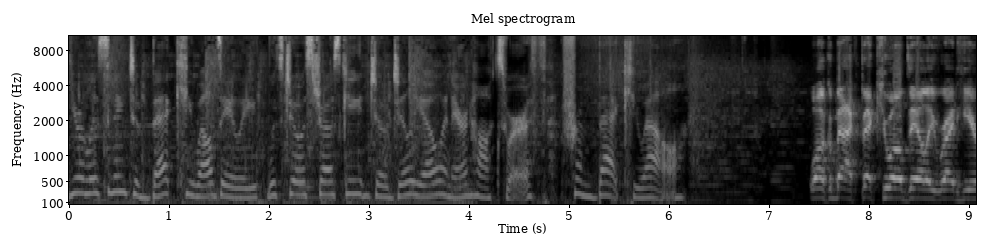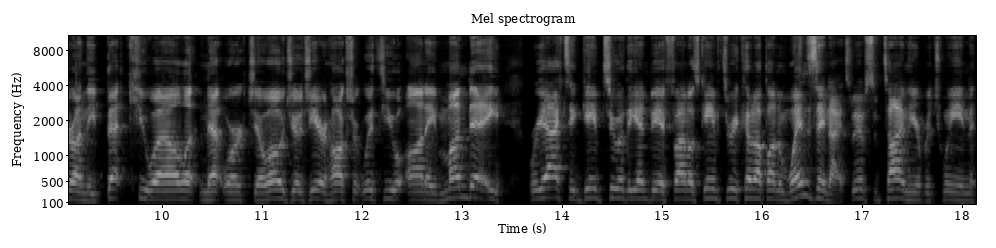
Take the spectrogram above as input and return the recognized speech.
You're listening to BetQL Daily with Joe Ostrowski, Joe Gilio, and Aaron Hawksworth from BetQL. Welcome back, BetQL Daily, right here on the BetQL Network. Joe O, Joe G, Aaron Hawksworth with you on a Monday, reacting Game Two of the NBA Finals. Game Three coming up on Wednesday nights. We have some time here between Game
